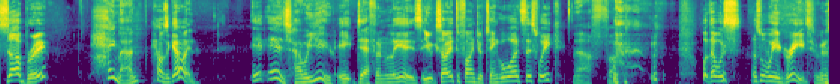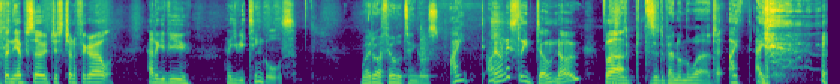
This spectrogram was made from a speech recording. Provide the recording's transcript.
Sabri, Hey man, how's it going? it is. How are you? It definitely is. Are you excited to find your tingle words this week? Ah, fuck. Well, that was that's what we agreed. We're going to spend the episode just trying to figure out how to give you how to give you tingles. Where do I feel the tingles? I I honestly don't know, Does, but it, does it depend on the word? I I.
